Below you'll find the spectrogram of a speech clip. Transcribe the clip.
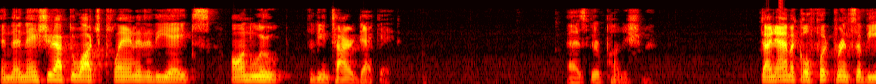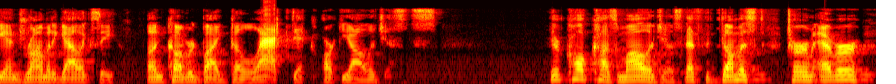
And then they should have to watch Planet of the Apes on loop for the entire decade as their punishment. Dynamical footprints of the Andromeda Galaxy, uncovered by galactic archaeologists. They're called cosmologists. That's the dumbest term ever.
